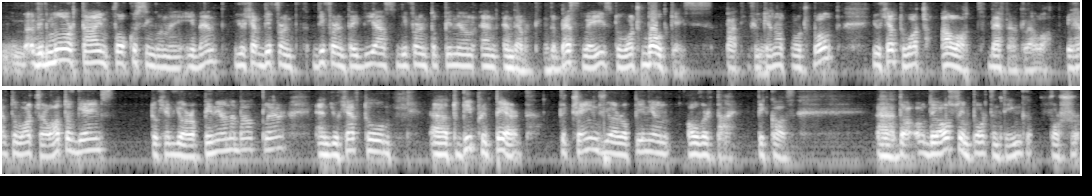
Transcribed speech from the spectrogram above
with more time focusing on an event, you have different different ideas, different opinion, and and everything. The best way is to watch both cases. But if you cannot watch both, you have to watch a lot, definitely a lot. You have to watch a lot of games to have your opinion about player, and you have to uh, to be prepared to change your opinion over time because uh, the, the also important thing for sure,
